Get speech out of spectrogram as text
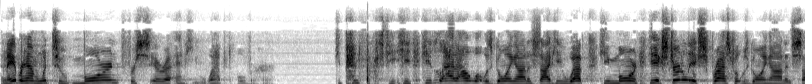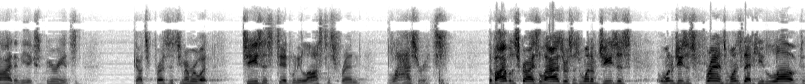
And Abraham went to mourn for Sarah, and he wept over her. He penthos. He, he, he let out what was going on inside. He wept. He mourned. He externally expressed what was going on inside, and he experienced God's presence. Do you remember what Jesus did when he lost his friend Lazarus? The Bible describes Lazarus as one of Jesus' one of Jesus' friends, ones that he loved.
